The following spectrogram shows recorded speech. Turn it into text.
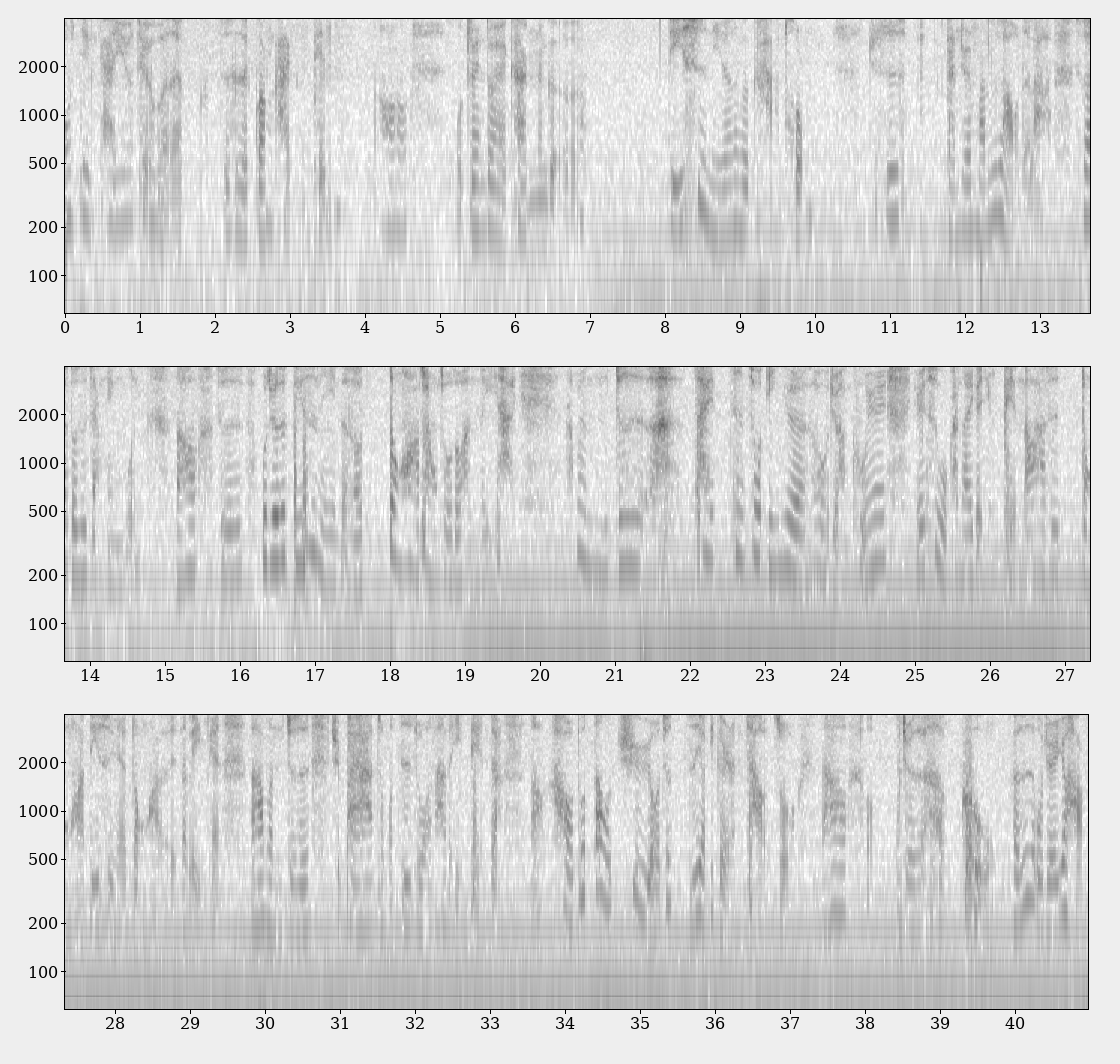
我点开 YouTube 的，就是观看影片，然后我最近都在看那个迪士尼的那个卡通，就是感觉蛮老的啦，就是都是讲英文，然后就是我觉得迪士尼的动画创作都很厉害，他们就是在制作音乐的时候，我觉得很酷，因为有一次我看到一个影片，然后它是动画迪士尼的动画的那个影片。他们就是去拍他怎么制作他的影片，这样，然后好多道具哦，就只有一个人操作，然后我觉得很酷，可是我觉得又好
